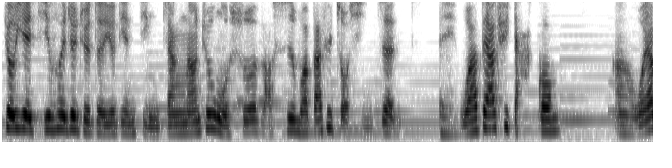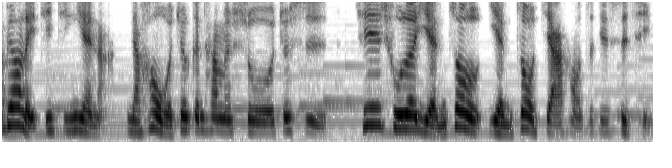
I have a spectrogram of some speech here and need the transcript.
就业机会就觉得有点紧张，然后就问我说，老师，我要不要去走行政？哎，我要不要去打工？嗯，我要不要累积经验啊？然后我就跟他们说，就是其实除了演奏演奏家哈这件事情，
